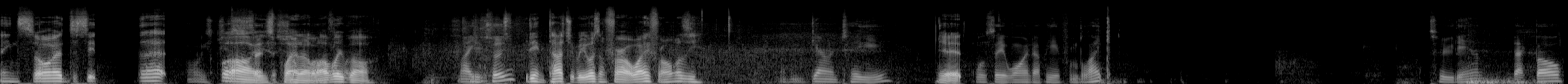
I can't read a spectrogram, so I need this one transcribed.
inside to sit that. Oh, he's, just Oh, he's played a lovely on. ball. Maybe two. He didn't touch it, but he wasn't far away from, was he? I can guarantee you Yeah. we'll see a wind up here from Blake. Two down. Back bowl.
